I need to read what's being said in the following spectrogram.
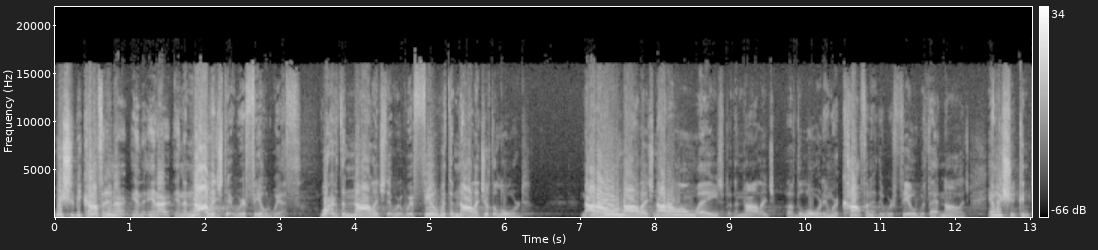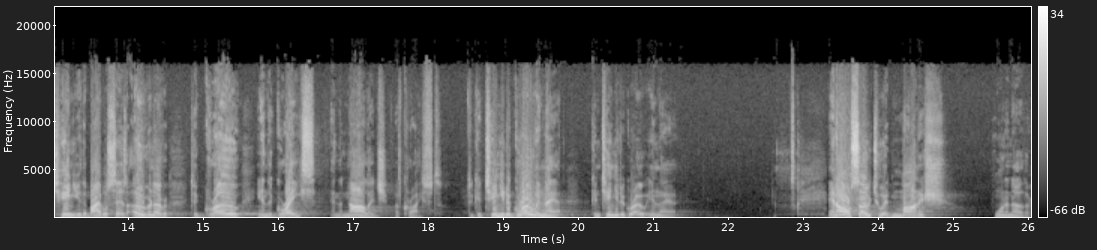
We should be confident in, our, in, in, our, in the knowledge that we're filled with. What are the knowledge that we're, we're filled with the knowledge of the Lord? Not our own knowledge, not our own ways, but the knowledge of the Lord. And we're confident that we're filled with that knowledge. And we should continue, the Bible says over and over, to grow in the grace and the knowledge of Christ. To continue to grow in that. Continue to grow in that. And also to admonish one another.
